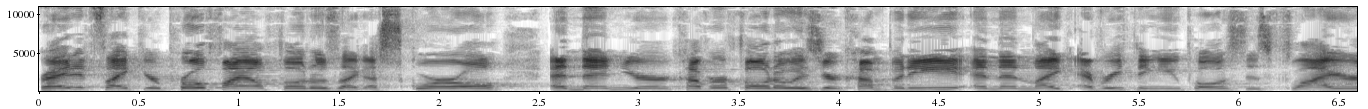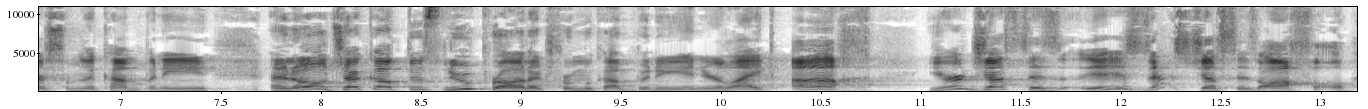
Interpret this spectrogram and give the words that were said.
Right? It's like your profile photo is like a squirrel, and then your cover photo is your company, and then like everything you post is flyers from the company, and oh, check out this new product from the company, and you're like, ugh you're just as is that's just as awful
